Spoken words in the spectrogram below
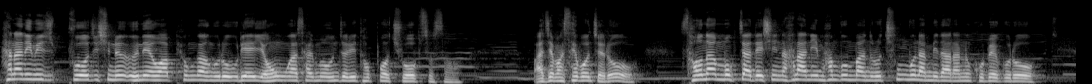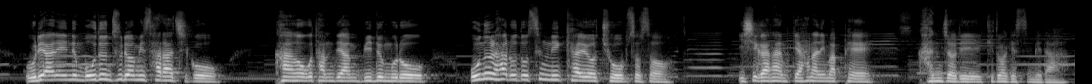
하나님이 부어주시는 은혜와 평강으로 우리의 영혼과 삶을 온전히 덮어 주옵소서. 마지막 세 번째로 선한 목자 대신 하나님 한 분만으로 충분합니다라는 고백으로 우리 안에 있는 모든 두려움이 사라지고 강하고 담대한 믿음으로 오늘 하루도 승리케 하여 주옵소서. 이 시간 함께 하나님 앞에 간절히 기도하겠습니다.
